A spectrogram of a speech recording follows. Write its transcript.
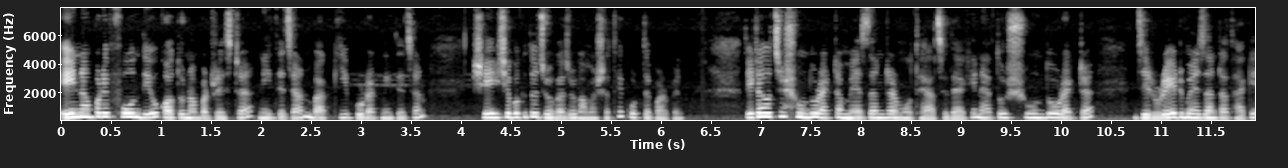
এই নাম্বারে ফোন দিয়েও কত নাম্বার ড্রেসটা নিতে চান বা কী প্রোডাক্ট নিতে চান, সেই হিসেবে কিন্তু যোগাযোগ আমার সাথে করতে পারবেন। এটা হচ্ছে সুন্দর একটা মেজান্ডার মধ্যে আছে, দেখেন এত সুন্দর একটা যে রেড মেজানটা থাকে,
